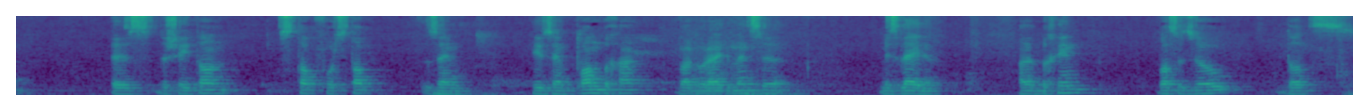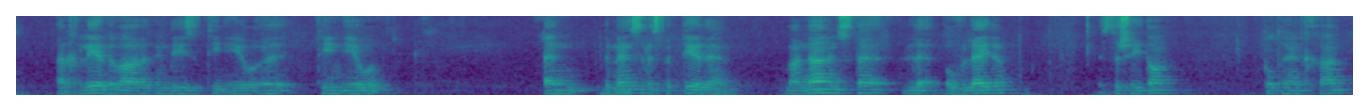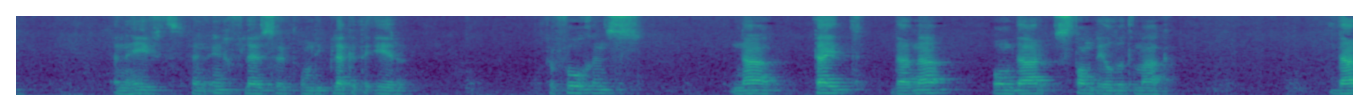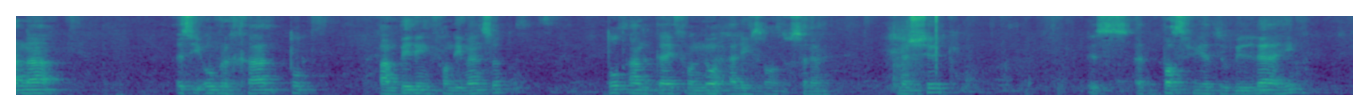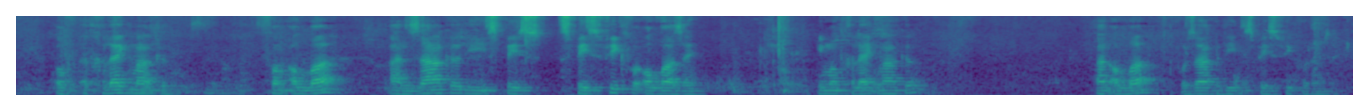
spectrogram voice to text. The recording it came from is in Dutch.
is de shaitaan stap voor stap zijn, heeft zijn plan begaan, waardoor hij de mensen misleidde. Aan het begin was het zo dat er geleerden waren in deze tien eeuwen, uh, tien eeuwen en de mensen respecteerden hen. Maar na hun overlijden is de shaitaan tot hen gegaan en heeft hen ingefluisterd om die plekken te eren. Vervolgens, na tijd daarna, om daar standbeelden te maken. Daarna is hij overgegaan tot aanbidding van die mensen, tot aan de tijd van Noah alayhi salatu En shirk is het tasfiyatu billahi, of het gelijkmaken van Allah aan zaken die specifiek voor Allah zijn. Iemand gelijk maken aan Allah voor zaken die specifiek voor hem zijn.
